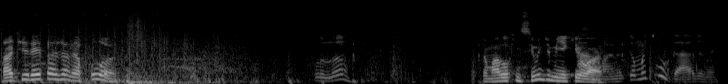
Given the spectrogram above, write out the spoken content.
Tá à direita da janela. Pulou? Tem um maluco em cima de mim aqui, eu ah, acho. mano, eu tô muito bugado, velho.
